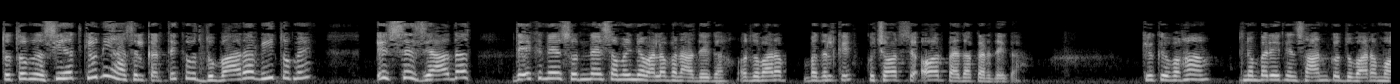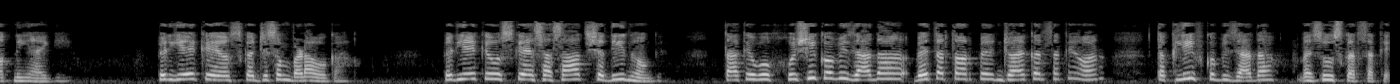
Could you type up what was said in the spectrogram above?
تو تم نصیحت کیوں نہیں حاصل کرتے کہ وہ دوبارہ بھی تمہیں اس سے زیادہ دیکھنے، سننے، سمجھنے والا بنا دے گا اور دوبارہ بدل کے کچھ اور سے اور پیدا کر دے گا۔ کیونکہ وہاں نمبر ایک انسان کو دوبارہ موت نہیں آئے گی۔ پھر یہ کہ اس کا جسم بڑا ہوگا۔ پھر یہ کہ اس کے احساسات شدید ہوں گے۔ تاکہ وہ خوشی کو بھی زیادہ بہتر طور پہ انجوائے کر سکے اور تکلیف کو بھی زیادہ محسوس کر سکے۔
